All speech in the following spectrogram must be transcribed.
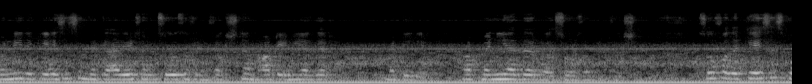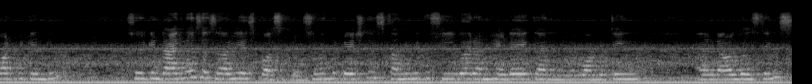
only the cases and the carriers and source of infection and not any other material, not many other uh, source of infection. So for the cases, what we can do? So we can diagnose as early as possible. So when the patient is coming with a fever and headache and vomiting and all those things,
